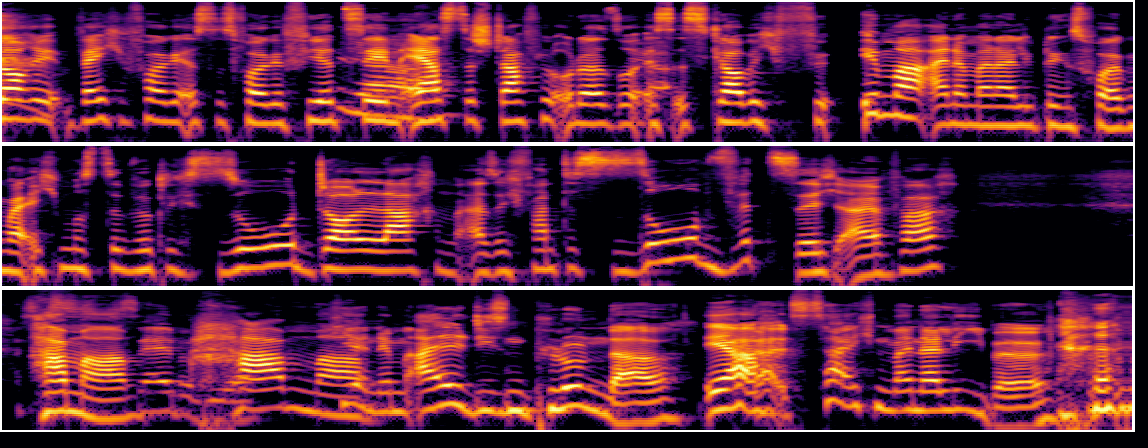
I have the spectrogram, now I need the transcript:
Sorry, welche Folge ist es? Folge 14, Ja. erste Staffel oder so. Es ist, glaube ich, für immer eine meiner Lieblingsfolgen, weil ich musste wirklich so doll lachen. Also ich fand es so witzig einfach. Hammer. Hammer. Hier, nimm all diesen Plunder. Ja. Als Zeichen meiner Liebe.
